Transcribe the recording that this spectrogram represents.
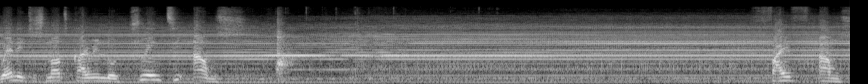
When it is not carrying load 20 amps five amps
